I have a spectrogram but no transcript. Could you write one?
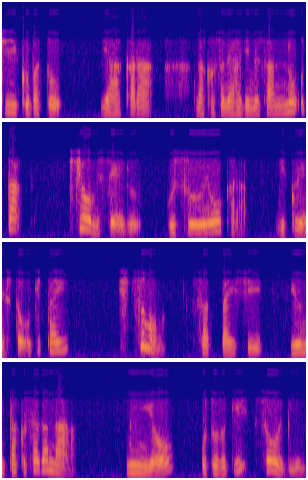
チークバとやから中曽根はじめさんの歌、基調見せるぐすうようからリクエスト受きたい質問、さったいし、ユンタクサガナ、民謡、お届きそうびん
